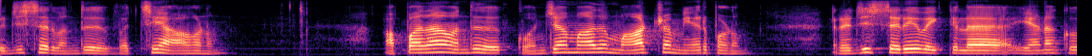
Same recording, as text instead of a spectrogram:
ரிஜிஸ்டர் வந்து வச்சே ஆகணும். அப்போ தான் வந்து கொஞ்சமாவது மாற்றம் ஏற்படும். ரெஜிஸ்டரே வைக்கல எனக்கு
